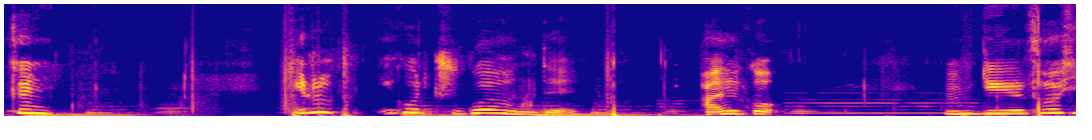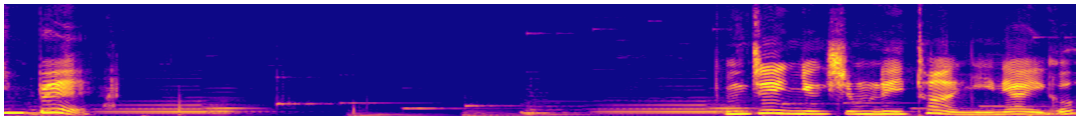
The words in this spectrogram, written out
그냥 이러, 이거 죽어야 한대. 아, 이거. 여기에서 힘 빼. 범죄인형 시뮬레이터 아니냐, 이거?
